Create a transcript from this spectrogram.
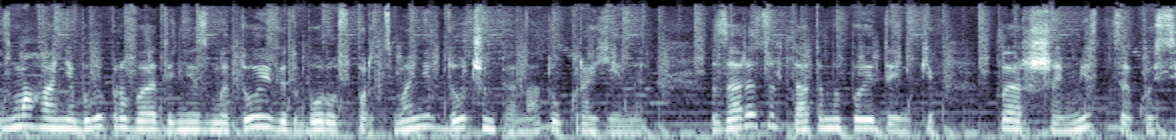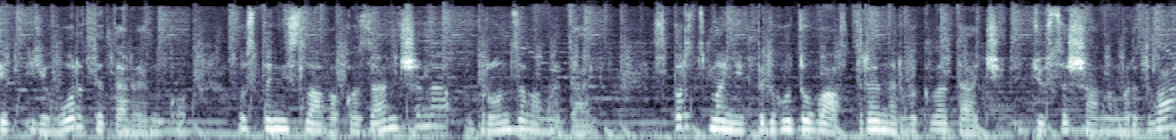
Змагання були проведені з метою відбору спортсменів до чемпіонату України. За результатами поєдинків перше місце посів Єгор Титаренко. У Станіслава Козанчина бронзова медаль. Спортсменів підготував тренер-викладач ДЮСШ номер 2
